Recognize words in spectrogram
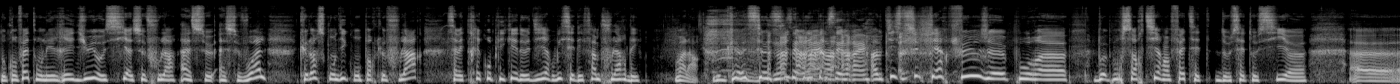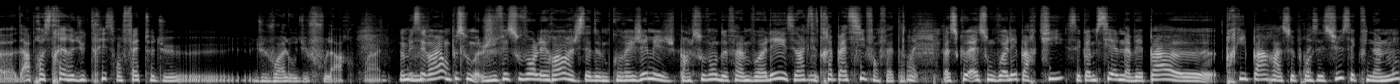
Donc en fait, on les réduit aussi à ce foulard, à ce, à ce voile, que lorsqu'on dit qu'on porte le foulard, ça va être très compliqué de dire oui, c'est des femmes foulardées. Voilà. Donc euh, c'est vrai, vrai. un petit subterfuge pour euh, pour sortir en fait cette, de cette aussi euh, euh, approche très réductrice en fait du, du voile ou du foulard. Ouais. Non mais mmh. c'est vrai. En plus, je fais souvent l'erreur et j'essaie de me corriger, mais je parle souvent de femmes voilées et c'est vrai que c'est très passif en fait, oui. parce qu'elles sont voilées par qui? C'est comme si elles n'avaient pas euh, pris part à ce processus et que finalement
